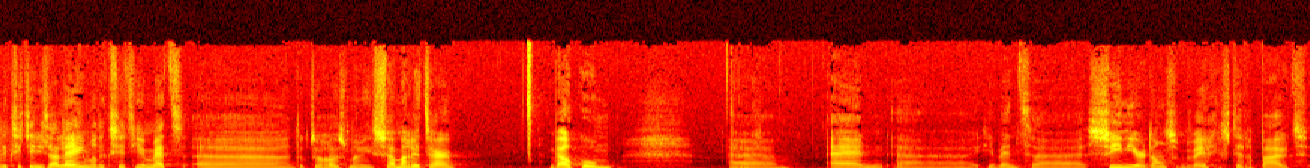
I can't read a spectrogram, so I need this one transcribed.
En ik zit hier niet alleen, want ik zit hier met eh Dr. Roosmarie Samaritter. Welkom. Eh, en eh, je bent eh, senior dans- en bewegingstherapeut,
